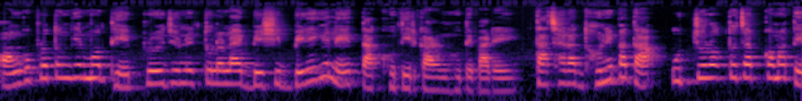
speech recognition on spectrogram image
অঙ্গ প্রত্যঙ্গের মধ্যে প্রয়োজনের তুলনায় বেশি বেড়ে গেলে তা ক্ষতির কারণ হতে পারে। তাছাড়া ধনেপাতা উচ্চ রক্তচাপ কমাতে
